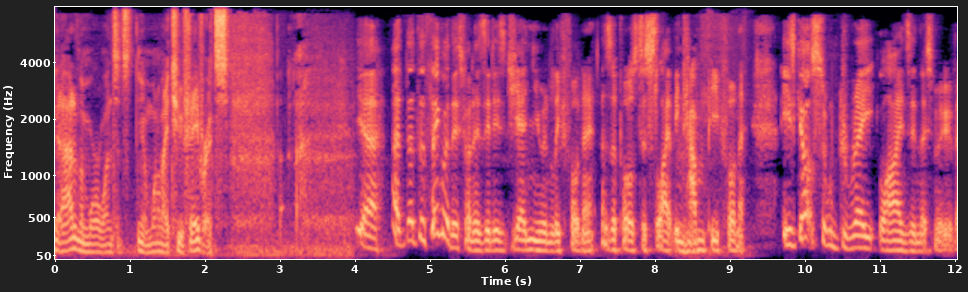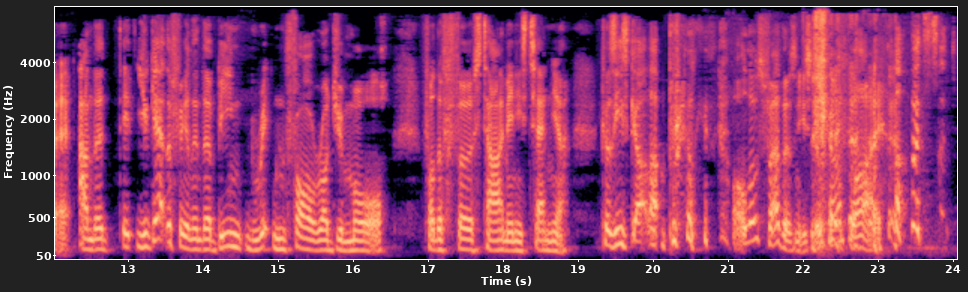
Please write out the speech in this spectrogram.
out of the Moore ones, it's you know one of my two favorites. Yeah, and the, the thing with this one is it is genuinely funny as opposed to slightly mm-hmm. campy funny. He's got some great lines in this movie, and the it, you get the feeling they're being written for Roger Moore for the first time in his tenure. Because he's got that brilliant, all those feathers and he still can't fly. it's,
